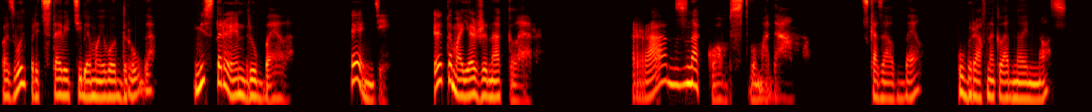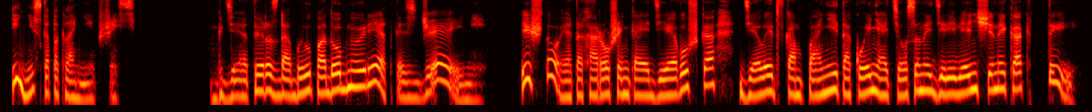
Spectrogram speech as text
позволь представить тебе моего друга, мистера Эндрю Белла. Энди, это моя жена Клэр». «Рад знакомству, мадам», — сказал Белл, убрав накладной нос и низко поклонившись. «Где ты раздобыл подобную редкость, Джейми? И что эта хорошенькая девушка делает в компании такой неотесанной деревенщины, как ты?»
